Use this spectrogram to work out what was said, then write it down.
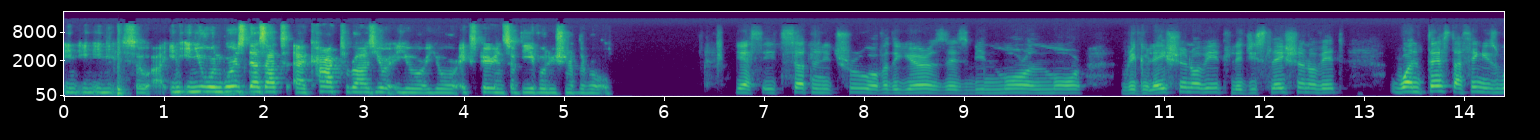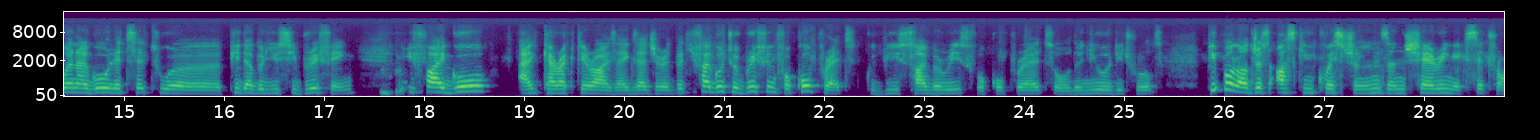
in, in, in, so uh, in, in your own words, does that uh, characterize your, your, your experience of the evolution of the role? Yes, it's certainly true. Over the years, there's been more and more regulation of it, legislation of it. One test, I think, is when I go, let's say, to a PwC briefing. Mm-hmm. If I go, I characterize, I exaggerate, but if I go to a briefing for corporate, could be cyber risk for corporates or the new audit rules, people are just asking questions and sharing, etc.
